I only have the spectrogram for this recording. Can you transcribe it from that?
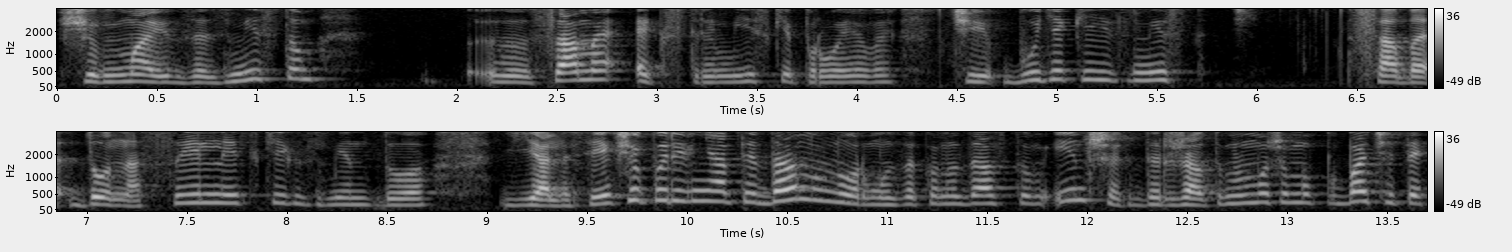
що мають за змістом саме екстремістські прояви чи будь-який зміст саме до насильницьких змін до діяльності. Якщо порівняти дану норму з законодавством інших держав, то ми можемо побачити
